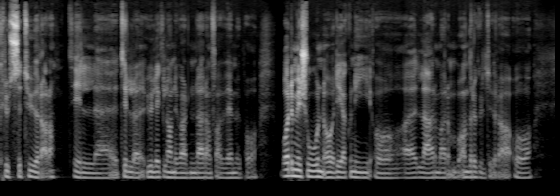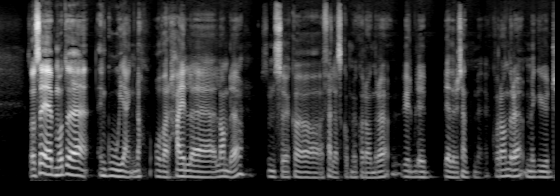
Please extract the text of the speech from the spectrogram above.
krysseturer da, til, eh, til ulike land i verden der han får være med på både misjon og diakoni og eh, lære mer om andre kulturer. Og, så vi er på en måte en god gjeng da, over hele landet som søker fellesskap med hverandre, vil bli bedre kjent med hverandre, med Gud,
